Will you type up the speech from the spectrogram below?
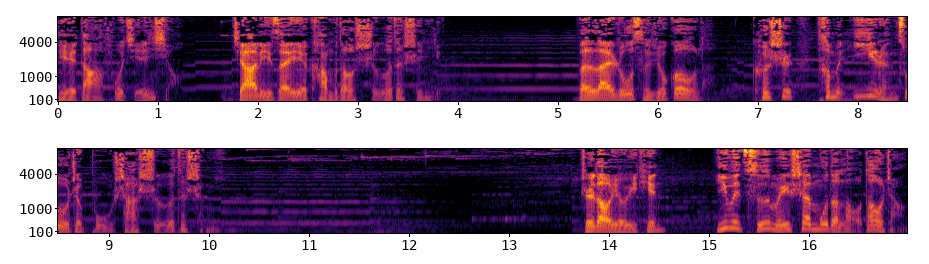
也大幅减小，家里再也看不到蛇的身影。本来如此就够了，可是他们依然做着捕杀蛇的生意。直到有一天。一位慈眉善目的老道长，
